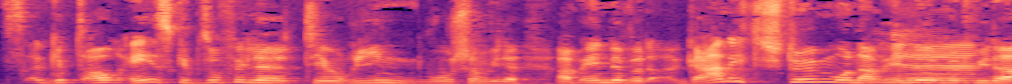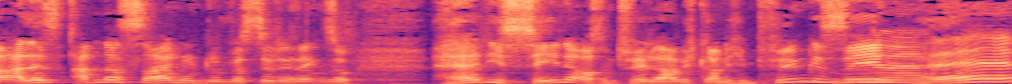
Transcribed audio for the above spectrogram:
Es gibt auch, ey, es gibt so viele Theorien, wo schon wieder am Ende wird gar nichts stimmen und am nee. Ende wird wieder alles anders sein und du wirst dir denken so, hä, die Szene aus dem Trailer habe ich gar nicht im Film gesehen, nee. hä?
